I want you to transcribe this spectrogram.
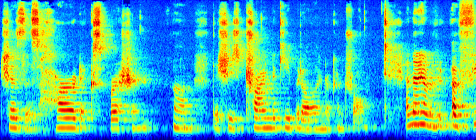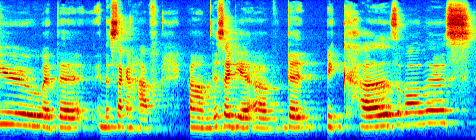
she has this hard expression um, that she's trying to keep it all under control. And then I have a few at the in the second half. Um, this idea of that because of all this,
